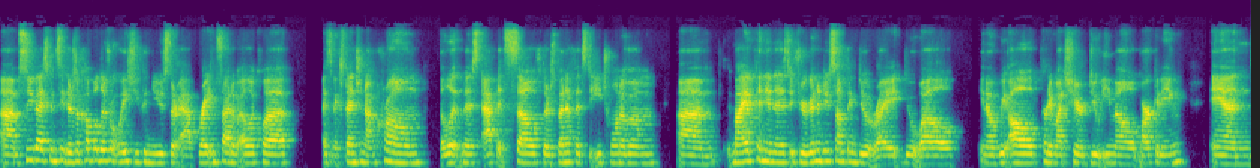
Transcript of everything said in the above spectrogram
Um, so you guys can see there's a couple different ways you can use their app right inside of Eloqua as an extension on Chrome, the Litmus app itself. There's benefits to each one of them. Um, my opinion is if you're going to do something, do it right, do it well. You know, we all pretty much here do email marketing, and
